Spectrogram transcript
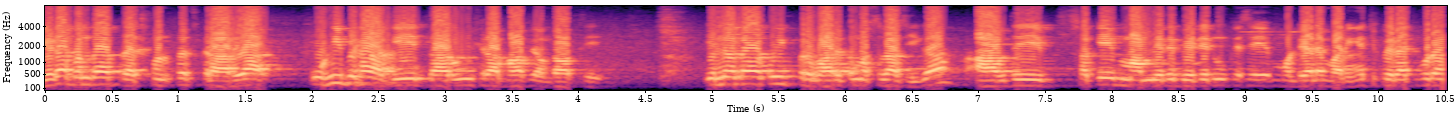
ਜਿਹੜਾ ਬੰਦਾ ਪ੍ਰੈਸ ਕਾਨਫਰੰਸ ਕਰਾ ਰਿਹਾ ਉਹੀ ਬਿਠਾ ਕੇ दारू ਸ਼ਰਾਬਾਂ ਪਿਆਉਂਦਾ ਉੱਥੇ। ਇਹਨਾਂ ਦਾ ਕੋਈ ਪਰਿਵਾਰਕ ਮਸਲਾ ਸੀਗਾ, ਆਪਦੇ ਸਕੇ ਮਾਮੇ ਦੇ ਬੇਟੇ ਨੂੰ ਕਿਸੇ ਮੁੰਡਿਆਂ ਨੇ ਮਾਰੀਆਂ ਚਪੇੜਾ ਚਪੂੜਾ।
